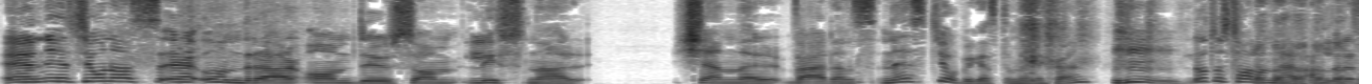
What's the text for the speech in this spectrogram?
Eh, NyhetsJonas eh, undrar om du som lyssnar känner världens näst jobbigaste människa. Låt oss tala om det här alldeles,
